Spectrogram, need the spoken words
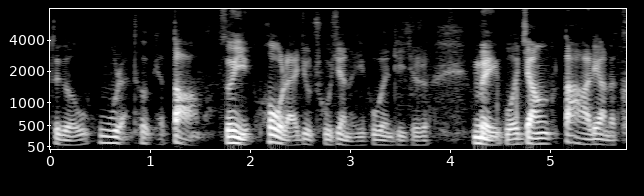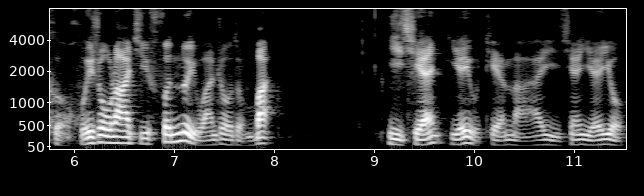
这个污染特别大嘛，所以后来就出现了一个问题，就是美国将大量的可回收垃圾分类完之后怎么办？以前也有填埋，以前也有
